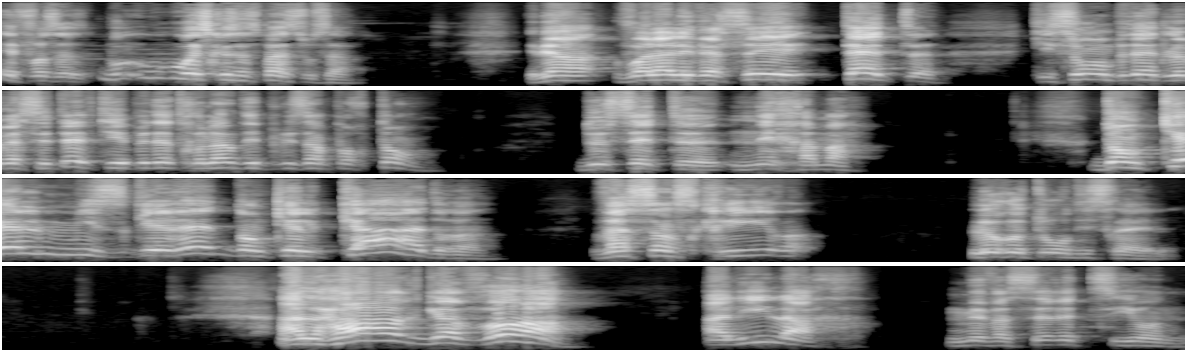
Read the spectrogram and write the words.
où est-ce que ça se passe tout ça? Eh bien, voilà les versets tête qui sont peut-être le verset tête qui est peut-être l'un des plus importants de cette Nechama. Dans quel misgueret, dans quel cadre va s'inscrire le retour d'Israël? Al-Har Gavoa, Alilach, Mevaseret Zion.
